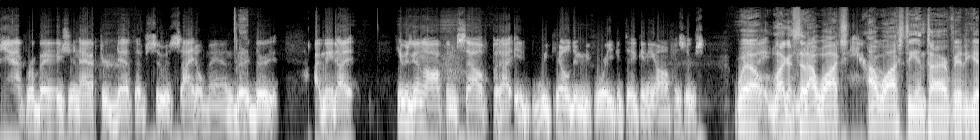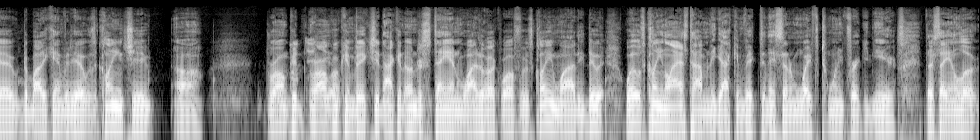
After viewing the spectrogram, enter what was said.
yeah, probation after death of suicidal man. They're, they're, I mean, I he was going to off himself, but I we killed him before he could take any officers. Well, Right. like I said, I watched I watched the entire video, the body cam video. It was a clean shoot. Uh, wrong con- wrongful conviction. I can understand why like, well, if it was clean, why'd he do it? Well, it was clean last time, and he got convicted. and They sent him away for twenty freaking years. They're saying, look,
